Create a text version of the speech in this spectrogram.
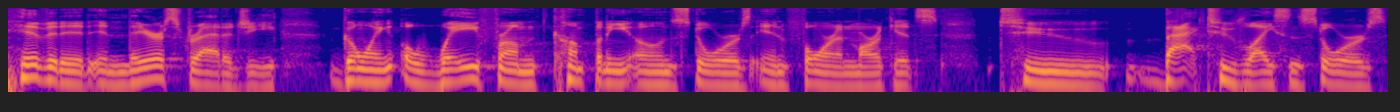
pivoted in their strategy, going away from company-owned stores in foreign markets to back to licensed stores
